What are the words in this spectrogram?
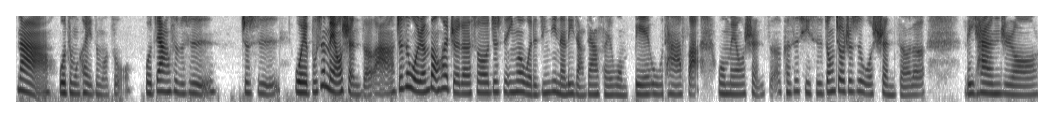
那我怎么可以这么做？我这样是不是就是我也不是没有选择啊？就是我原本会觉得说，就是因为我的经济能力长这样，所以我别无他法，我没有选择。可是其实终究就是我选择了离开 NGO，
